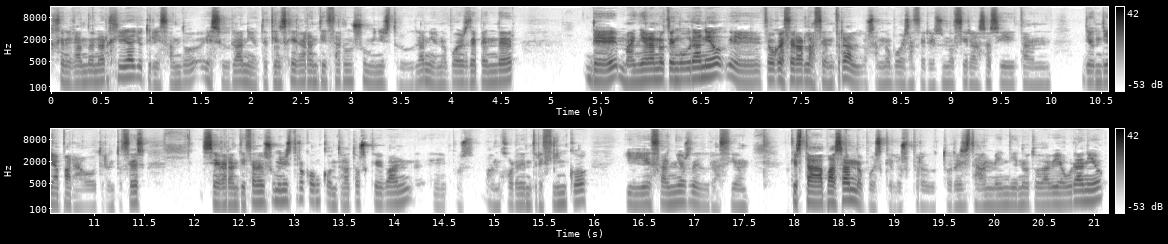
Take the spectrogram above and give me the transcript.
generando energía y utilizando ese uranio. Te tienes que garantizar un suministro de uranio. No puedes depender de mañana no tengo uranio, eh, tengo que cerrar la central. O sea, no puedes hacer eso, no cierras así tan de un día para otro. Entonces, se garantiza el suministro con contratos que van, eh, pues, a lo mejor de entre 5 y 10 años de duración. ¿Qué estaba pasando? Pues que los productores estaban vendiendo todavía uranio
